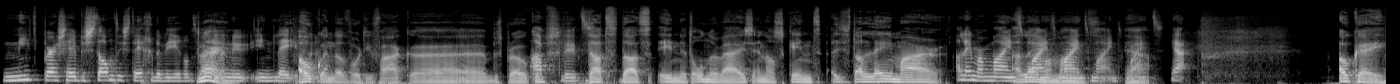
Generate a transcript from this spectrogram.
niet per se bestand is tegen de wereld waar Nee. we nu in leven. ook, en dat wordt hier vaak eh, eh, besproken. Absoluut. Dat, dat in het onderwijs en als kind is het alleen maar. Alleen maar mind, Alleen mind, maar mind, mind. mind, Ja. mind. Ja. Oké.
